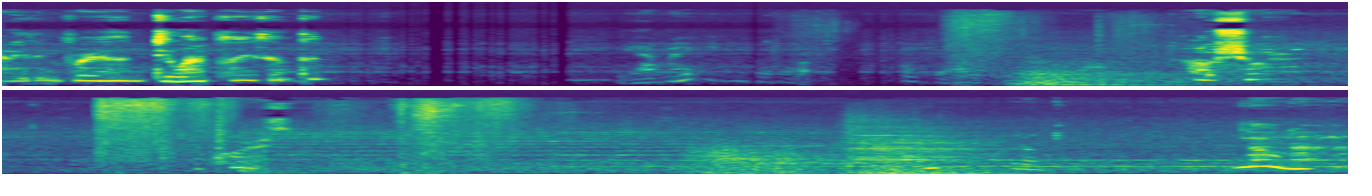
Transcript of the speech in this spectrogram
Anything for you? Do you want to play something? Yeah, I might even go to okay. Oh, sure. Of course. No, not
